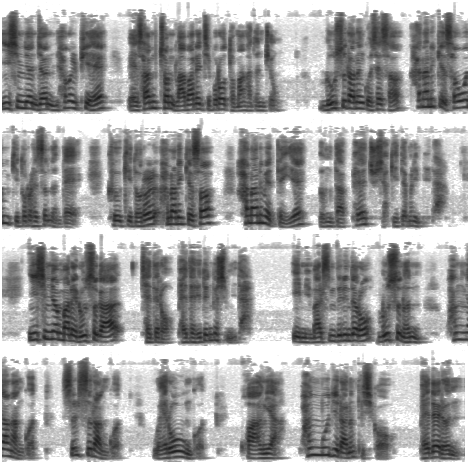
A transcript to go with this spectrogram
20년 전 형을 피해 외삼촌 라반의 집으로 도망하던 중 루스라는 곳에서 하나님께 서원 기도를 했었는데 그 기도를 하나님께서 하나님의 때에 응답해 주셨기 때문입니다. 20년 만에 루스가 제대로 배달이 된 것입니다. 이미 말씀드린 대로 루스는 황량한 곳, 쓸쓸한 곳, 외로운 곳, 광야, 황무지라는 뜻이고 베델은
